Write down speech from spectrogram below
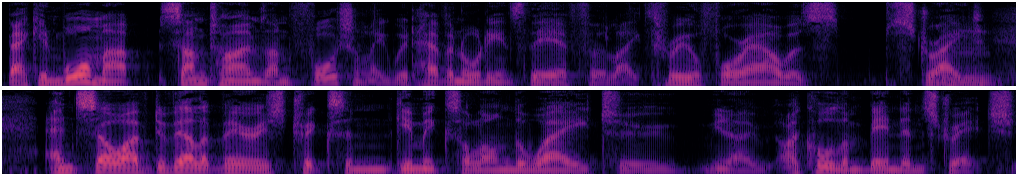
back in warm up, sometimes, unfortunately, we'd have an audience there for like three or four hours straight. Mm. And so I've developed various tricks and gimmicks along the way to, you know, I call them bend and stretch.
